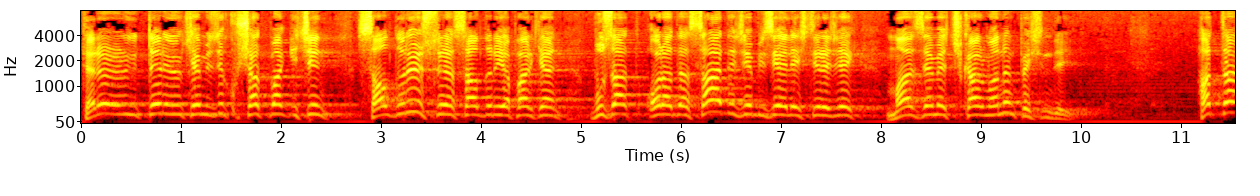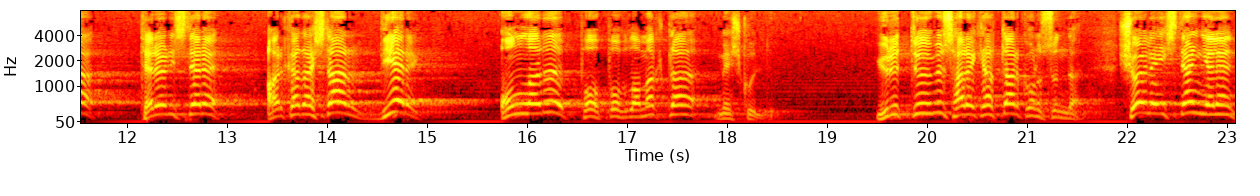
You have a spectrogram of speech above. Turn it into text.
Terör örgütleri ülkemizi kuşatmak için saldırı üstüne saldırı yaparken bu zat orada sadece bizi eleştirecek malzeme çıkarmanın peşindeydi. Hatta teröristlere arkadaşlar diyerek onları pohpohlamakla meşguldü. Yürüttüğümüz harekatlar konusunda şöyle işten gelen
